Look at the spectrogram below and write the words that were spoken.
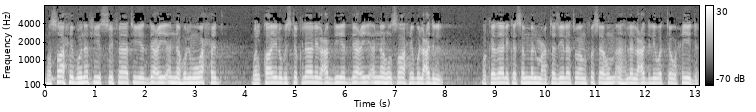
وصاحب نفي الصفات يدعي أنه الموحد والقائل باستقلال العبد يدعي أنه صاحب العدل وكذلك سمى المعتزلة أنفسهم أهل العدل والتوحيد.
